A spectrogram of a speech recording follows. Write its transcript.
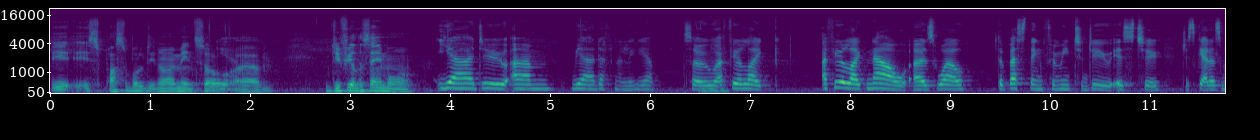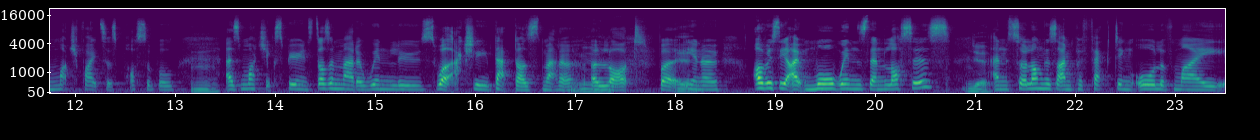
it's possible. Do you know what I mean? So, Yeah. um, do you feel the same or? Yeah, I do. Um, yeah, definitely. Yeah. So I feel like I feel like now as well. The best thing for me to do is to just get as much fights as possible, Mm. as much experience. Doesn't matter win lose. Well, actually, that does matter Yeah. a lot. But Yeah. you know, obviously, I more wins than losses. Yeah. And so long as I'm perfecting all of my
